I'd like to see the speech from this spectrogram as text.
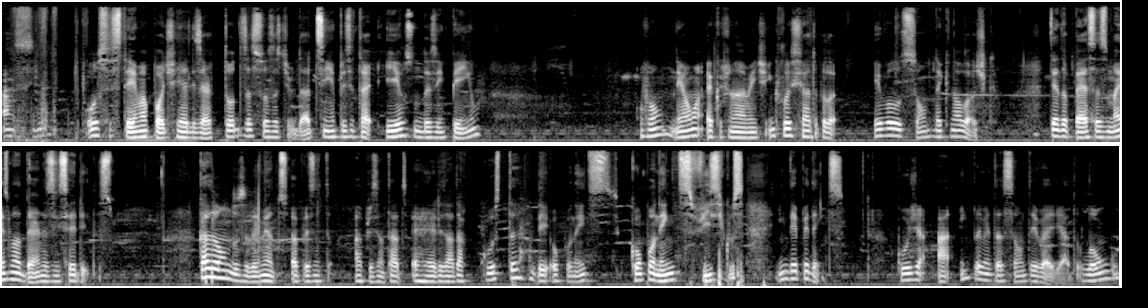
Assim, o sistema pode realizar todas as suas atividades sem apresentar erros no desempenho. Von Neumann é continuamente influenciado pela evolução tecnológica, tendo peças mais modernas inseridas. Cada um dos elementos apresentados é realizado à custa de componentes físicos independentes, cuja a implementação tem variado ao longo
